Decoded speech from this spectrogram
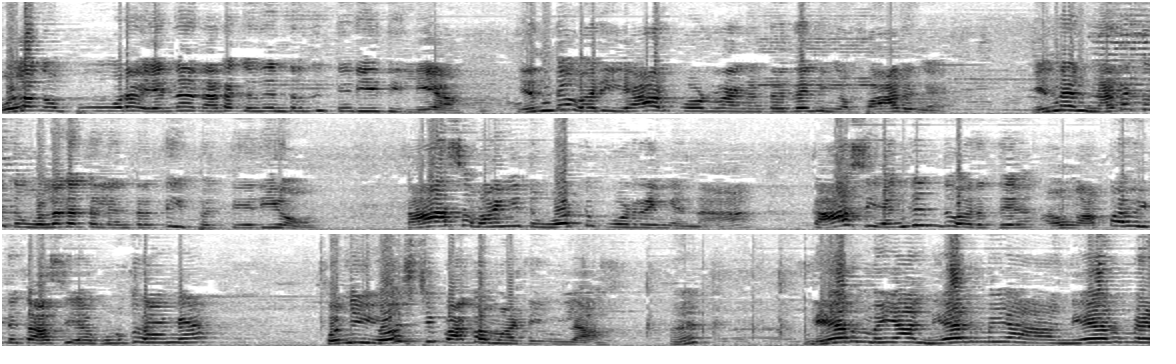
உலகம் பூரா என்ன நடக்குதுன்றது தெரியுது இல்லையா? எந்த வரி யார் போடுறாங்கன்றத நீங்க பாருங்க. என்ன நடக்குது உலகத்துலன்றது இப்ப தெரியும். காசை வாங்கிட்டு ஓட்டு போடுறீங்கன்னா காசு எங்கிருந்து வருது? அவங்க அப்பா வீட்டு காசையா கொடுக்குறாங்க? கொஞ்சம் யோசிச்சு பார்க்க மாட்டீங்களா? நேர்மையா நேர்மையா நேர்மை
